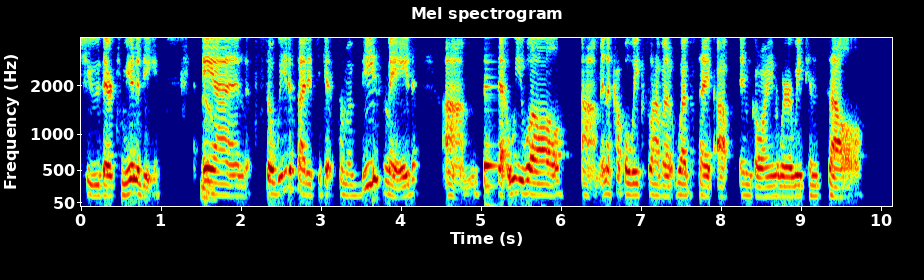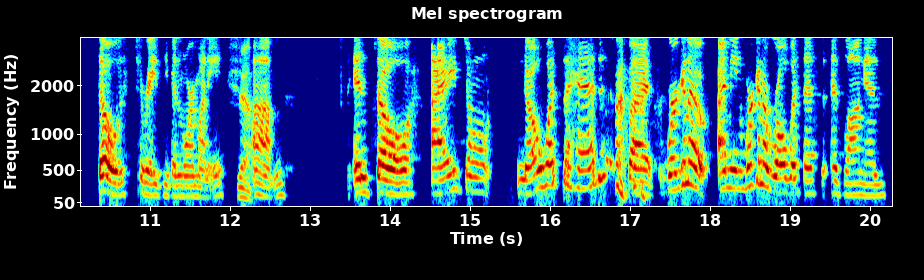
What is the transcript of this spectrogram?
to their community. Yeah. And so we decided to get some of these made um, that we will, um, in a couple weeks, we'll have a website up and going where we can sell those to raise even more money. Yeah. Um, and so I don't know what's ahead, but we're gonna. I mean, we're gonna roll with this as long as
